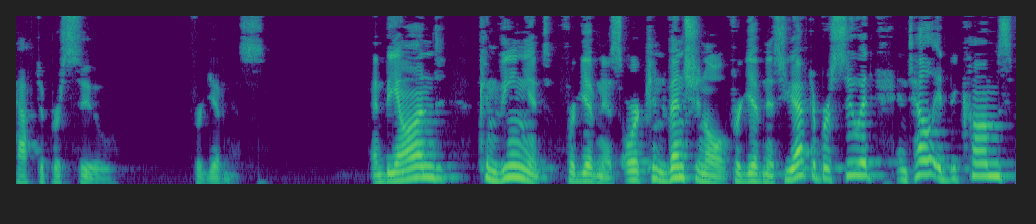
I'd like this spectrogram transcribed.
have to pursue forgiveness. And beyond convenient forgiveness or conventional forgiveness, you have to pursue it until it becomes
